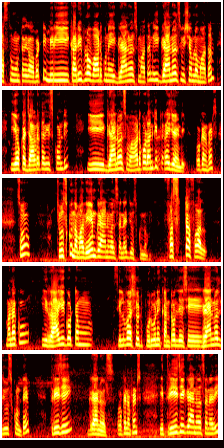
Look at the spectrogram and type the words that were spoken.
వస్తువు ఉంటుంది కాబట్టి మీరు ఈ ఖరీఫ్లో వాడుకునే ఈ గ్రాన్యువల్స్ మాత్రం ఈ గ్రాన్యువల్స్ విషయంలో మాత్రం ఈ యొక్క జాగ్రత్త తీసుకోండి. ఈ గ్రాన్యువల్స్ వాడుకోవడానికి ట్రై చేయండి. ఓకేనా ఫ్రెండ్స్ సో చూసుకుందాం అవి ఏం గ్రాన్యువల్స్ అనేది చూసుకుందాం. ఫస్ట్ ఆఫ్ ఆల్ మనకు ఈ రాగి గొట్టం సిల్వర్ షూట్ పురుగుని కంట్రోల్ చేసే గ్రాన్యువల్ చూసుకుంటే త్రీ జీ గ్రాన్యువల్స్ ఓకేనా ఫ్రెండ్స్ ఈ త్రీ జీ గ్రాన్యువల్స్ అనేది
